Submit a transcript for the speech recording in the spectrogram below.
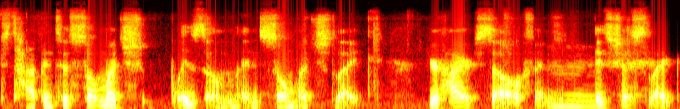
just tap into so much wisdom and so much like your higher self and mm. it's just like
